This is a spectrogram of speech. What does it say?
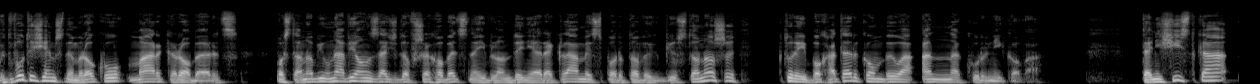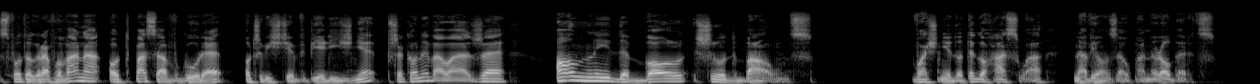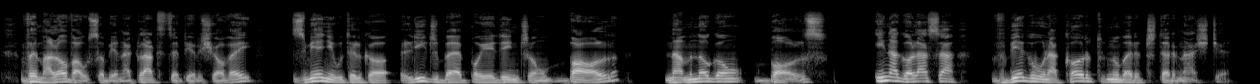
W 2000 roku Mark Roberts postanowił nawiązać do wszechobecnej w Londynie reklamy sportowych biustonoszy, której bohaterką była Anna Kurnikowa. Tenisistka, sfotografowana od pasa w górę, oczywiście w bieliźnie, przekonywała, że only the ball should bounce. Właśnie do tego hasła nawiązał pan Roberts. Wymalował sobie na klatce piersiowej, zmienił tylko liczbę pojedynczą ball na mnogą balls i na golasa wbiegł na kort numer 14.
